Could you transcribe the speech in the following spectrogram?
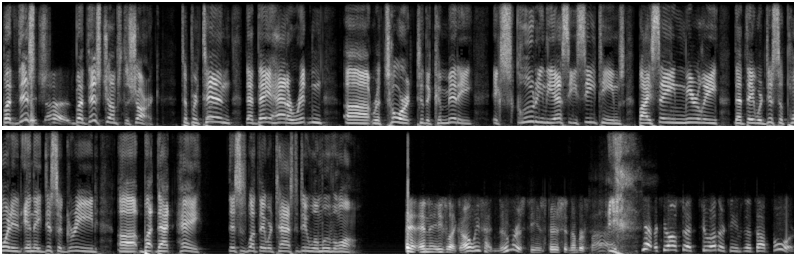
But this, but this jumps the shark to pretend that they had a written uh, retort to the committee excluding the SEC teams by saying merely that they were disappointed and they disagreed, uh, but that, hey, this is what they were tasked to do. We'll move along. And and he's like, oh, we've had numerous teams finish at number five. yeah, but you also had two other teams in the top four.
